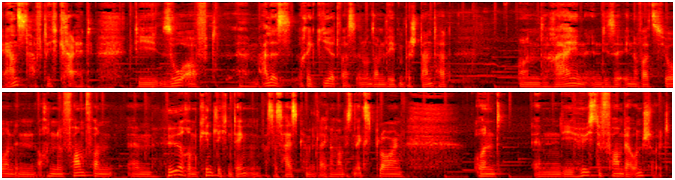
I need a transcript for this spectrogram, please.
Ernsthaftigkeit, die so oft ähm, alles regiert, was in unserem Leben Bestand hat und rein in diese Innovation, in auch eine Form von ähm, höherem kindlichen Denken. Was das heißt, können wir gleich nochmal ein bisschen exploren. Und ähm, die höchste Form der Unschuld.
